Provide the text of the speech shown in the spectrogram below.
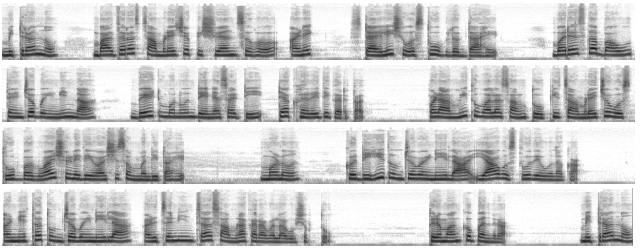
मित्रांनो बाजारात चामड्याच्या पिशव्यांसह अनेक स्टायलिश वस्तू उपलब्ध आहेत. बऱ्याचदा भाऊ त्यांच्या बहिणींना भेट म्हणून देण्यासाठी त्या खरेदी करतात. पण आम्ही तुम्हाला सांगतो की चामड्याच्या वस्तू भगवान शनिदेवाशी संबंधित आहेत. म्हणून कधीही तुमच्या बहिणीला या वस्तू देऊ नका. अन्यथा तुमच्या बहिणीला अडचणींचा सामना करावा लागू शकतो. क्रमांक पंधरा. मित्रांनो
